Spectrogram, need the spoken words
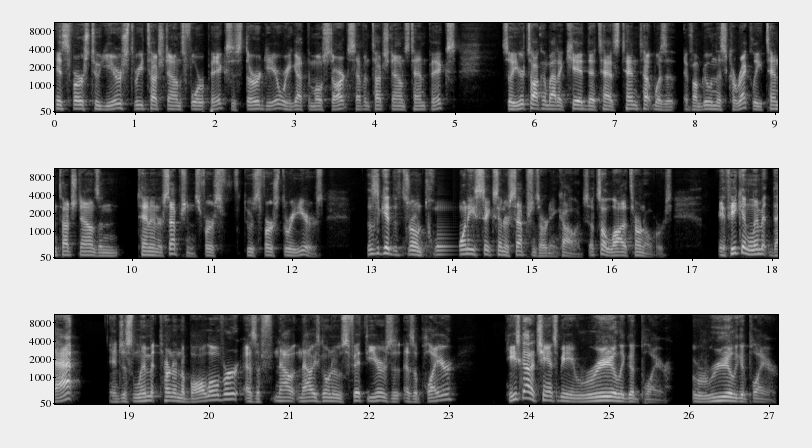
his first two years, three touchdowns, four picks. His third year, where he got the most starts, seven touchdowns, 10 picks. So you're talking about a kid that has 10 tu- was it if I'm doing this correctly, 10 touchdowns and 10 interceptions first through his first 3 years. This is a kid that's thrown 26 interceptions already in college. That's a lot of turnovers. If he can limit that and just limit turning the ball over as a now now he's going to his fifth years as a, player, he's got a chance to be a really good player, a really good player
